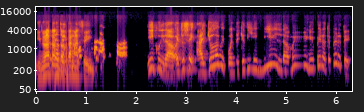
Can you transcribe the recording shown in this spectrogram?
Y no era tanto tan así. Y cuidado, entonces ayúdame cuenta, yo dije, mierda, espérate, espérate.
